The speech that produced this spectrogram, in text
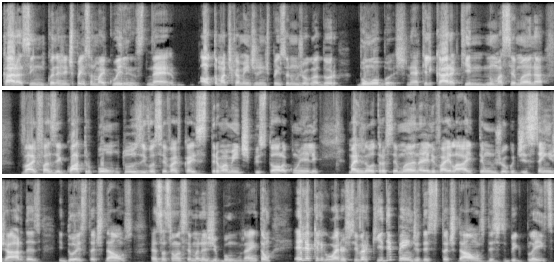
cara, assim, quando a gente pensa no Mike Williams, né, automaticamente a gente pensa num jogador boom ou bust, né? Aquele cara que numa semana vai fazer quatro pontos e você vai ficar extremamente pistola com ele, mas na outra semana ele vai lá e tem um jogo de 100 jardas e dois touchdowns. Essas são as semanas de boom, né? Então, ele é aquele wide receiver que depende desses touchdowns, desses big plays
